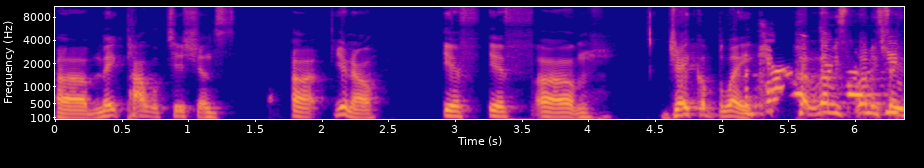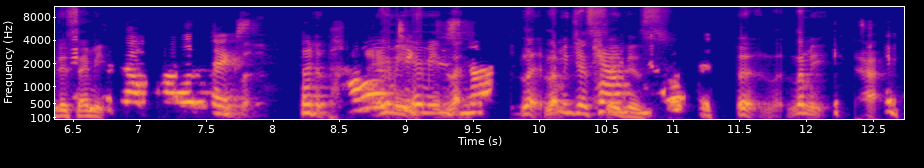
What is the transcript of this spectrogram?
uh, make politicians, uh, you know, if if um, Jacob Blake, let me let me say this, Amy. About politics. But politics Amy, Amy, is let, not. Let, let, me just say this. Uh, let me. It's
